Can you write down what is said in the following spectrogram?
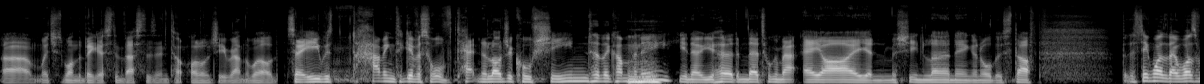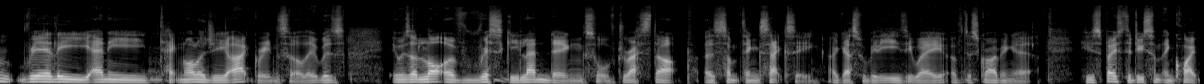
um, which is one of the biggest investors in technology around the world. So he was having to give a sort of technological sheen to the company. Mm-hmm. You know, you heard him there talking about AI and machine learning and all this stuff. But the thing was, there wasn't really any technology at Greensill. It was it was a lot of risky lending, sort of dressed up as something sexy. I guess would be the easy way of describing it. He was supposed to do something quite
